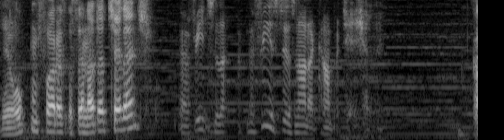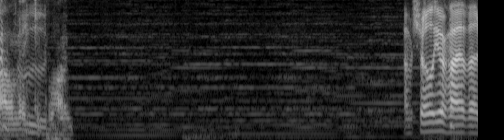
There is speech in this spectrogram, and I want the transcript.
You open for us another challenge? The feast, not, the feast is not a competition. Good I'll make it one. I'm sure you'll have a,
